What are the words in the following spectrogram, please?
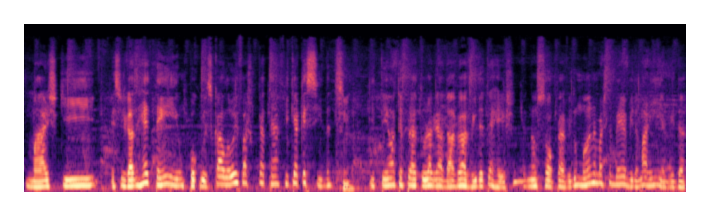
mas que esses gases retêm um pouco desse calor e faz com que a Terra fique aquecida Sim. e tenha uma temperatura agradável à vida terrestre, né? não só para a vida humana, mas também a vida marinha, a vida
